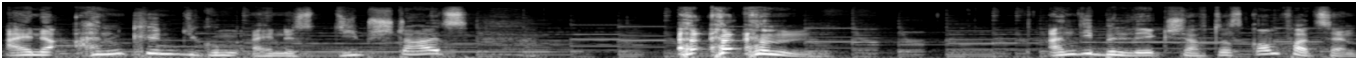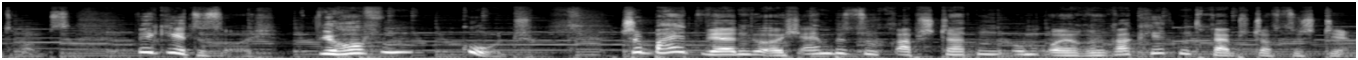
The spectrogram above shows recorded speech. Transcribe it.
eine Ankündigung eines Diebstahls an die Belegschaft des Raumfahrtzentrums. Wie geht es euch? Wir hoffen, gut. Schon bald werden wir euch einen Besuch abstatten, um euren Raketentreibstoff zu stehlen.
